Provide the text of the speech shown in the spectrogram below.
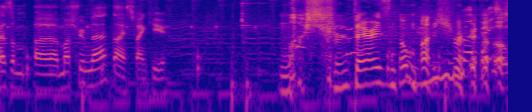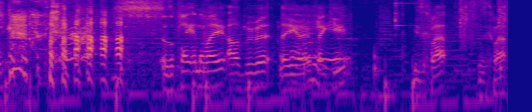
There's a uh, mushroom there. Nice, thank you. Mushroom. There is no mushroom. There's a plate in the way. I'll move it. There you Over go. Thank you. Here's a clap. Here's a clap.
